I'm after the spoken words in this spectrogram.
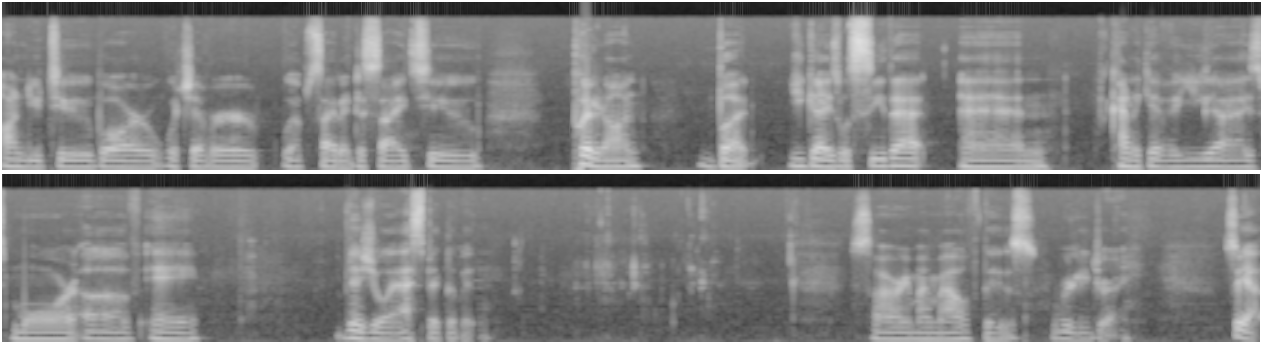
on YouTube or whichever website I decide to put it on. But you guys will see that and kind of give you guys more of a visual aspect of it. Sorry, my mouth is really dry. So, yeah,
